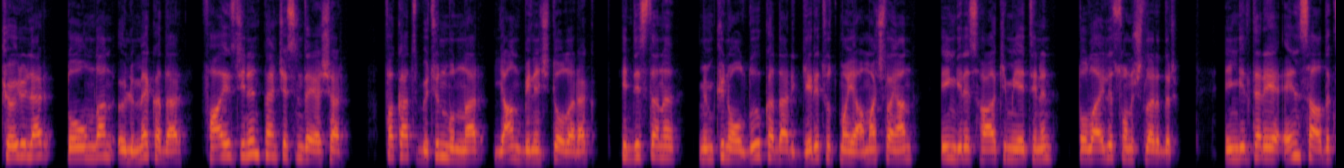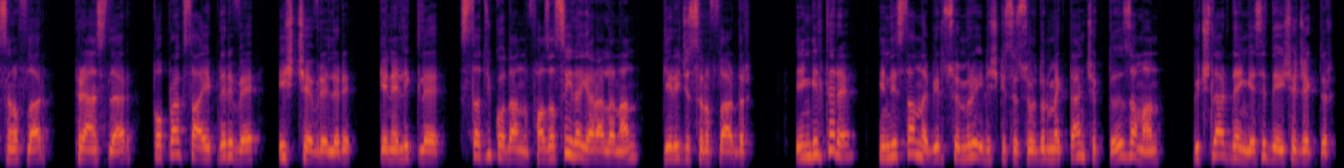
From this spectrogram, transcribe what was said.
Köylüler doğumdan ölüme kadar faizcinin pençesinde yaşar. Fakat bütün bunlar yan bilinçli olarak Hindistan'ı mümkün olduğu kadar geri tutmayı amaçlayan İngiliz hakimiyetinin dolaylı sonuçlarıdır. İngiltere'ye en sadık sınıflar prensler, toprak sahipleri ve iş çevreleri genellikle statikodan fazlasıyla yararlanan gerici sınıflardır. İngiltere, Hindistan'la bir sömürü ilişkisi sürdürmekten çıktığı zaman güçler dengesi değişecektir.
